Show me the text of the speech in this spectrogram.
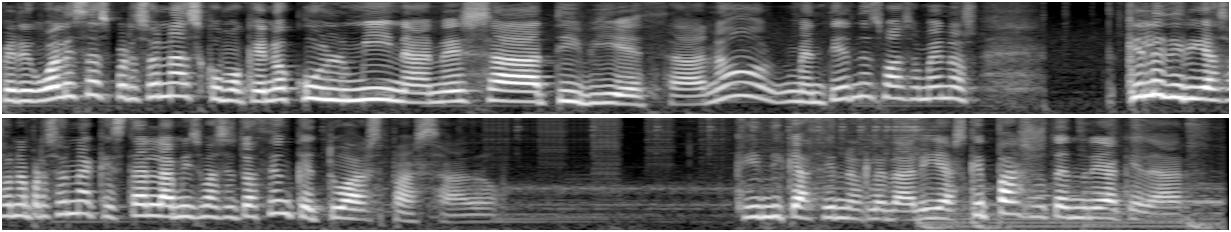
pero igual esas personas como que no culminan esa tibieza, ¿no? ¿Me entiendes más o menos? ¿Qué le dirías a una persona que está en la misma situación que tú has pasado? ¿Qué indicaciones le darías? ¿Qué pasos tendría que dar?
